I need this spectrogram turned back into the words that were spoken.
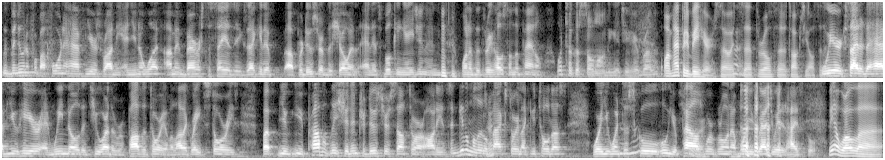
We've been doing it for about four and a half years, Rodney. And you know what? I'm embarrassed to say, as the executive uh, producer of the show and, and its booking agent and one of the three hosts on the panel, what took us so long to get you here, brother? Well, I'm happy to be here, so it's a thrill to talk to y'all today. We're excited to have you here, and we know that you are the repository of a lot of great stories. But you, you probably should introduce yourself to our audience and give them a little backstory, like you told us where you went to school, who your pals Sure. were growing up, where you graduated high school. Yeah, well, uh,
